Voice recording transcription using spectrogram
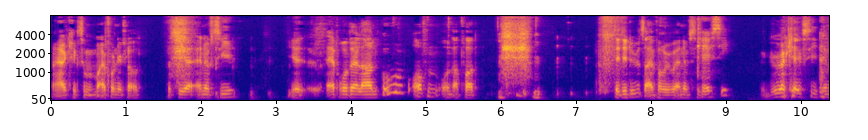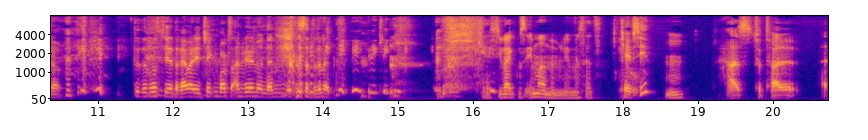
Naja, kriegst du mit dem iPhone geklaut. Das ist hier NFC. Hier, App runterladen, uh, offen und Abfahrt. Der geht übelst einfach über NFC. KFC? Über KFC, genau. du, du musst hier dreimal die Chickenbox anwählen und dann bist du drinne. KFC war ich muss immer mit dem Leben bis jetzt. KFC? Hm. Ja, ist total äh,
